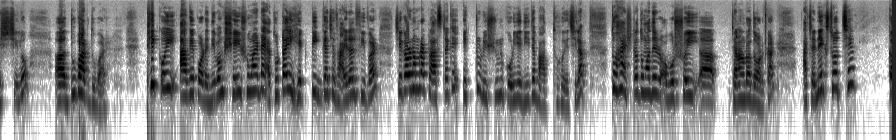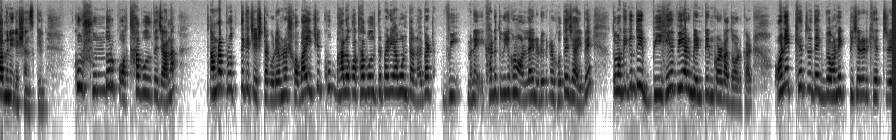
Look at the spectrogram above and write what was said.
এসছিল দুবার দুবার। ঠিক ওই আগে পরে দিই এবং সেই সময়টা এতটাই হেকটিক গেছে ভাইরাল ফিভার যে কারণে আমরা ক্লাসটাকে একটু রিশিডিউল করিয়ে দিতে বাধ্য হয়েছিলাম। তো হ্যাঁ সেটা তোমাদের অবশ্যই জানানোটা দরকার। আচ্ছা নেক্সট হচ্ছে কমিউনিকেশন স্কিল খুব সুন্দর কথা বলতে জানা। আমরা প্রত্যেকে চেষ্টা করি, আমরা সবাই যে খুব ভালো কথা বলতে পারি এমনটা নয় বাট মানে এখানে তুমি যখন অনলাইন এডুকেটর হতে চাইবে, তোমাকে কিন্তু এই বিহেভিয়ার মেনটেন করাটা দরকার। অনেক ক্ষেত্রে দেখবে, অনেক টিচারের ক্ষেত্রে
